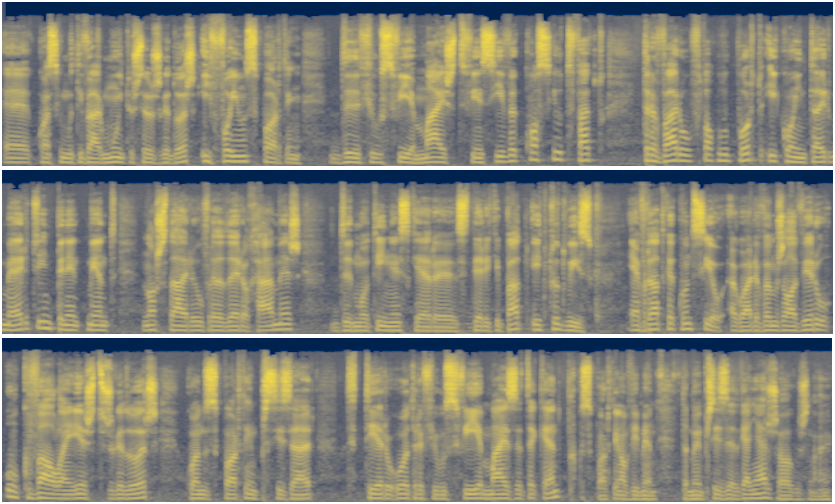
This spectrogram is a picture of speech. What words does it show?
eh, conseguiu motivar muito os seus jogadores e foi um Sporting de filosofia mais defensiva que conseguiu, de facto, travar o Futebol do Porto e com inteiro mérito, independentemente de não estar o verdadeiro Rames, de Motinha sequer eh, se ter equipado e tudo isso. É verdade que aconteceu. Agora vamos lá ver o, o que valem estes jogadores quando o Sporting precisar de ter outra filosofia mais atacante, porque o Sporting, obviamente, também precisa de ganhar jogos, não é?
